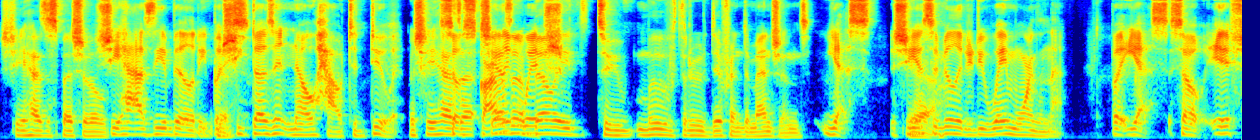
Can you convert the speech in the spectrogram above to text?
She has a special. She has the ability, but she doesn't know how to do it. but she has So a, she has Scarlet an Witch- ability to move through different dimensions. Yes, she has the ability to do way more than that. But yes, so if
